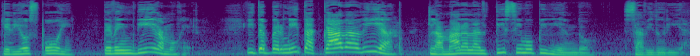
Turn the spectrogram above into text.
Que Dios hoy te bendiga, mujer, y te permita cada día clamar al Altísimo pidiendo sabiduría.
